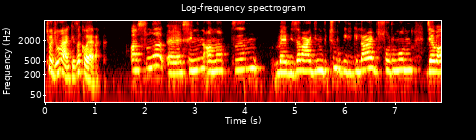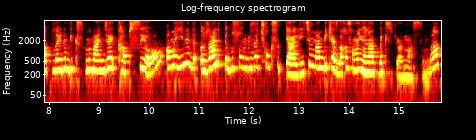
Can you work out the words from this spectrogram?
Çocuğu merkeze koyarak. Aslında e, senin anlattığın ve bize verdiğin bütün bu bilgiler bu sorumun cevaplarının bir kısmını bence kapsıyor. Ama yine de özellikle bu soru bize çok sık geldiği için ben bir kez daha sana yöneltmek istiyorum aslında.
